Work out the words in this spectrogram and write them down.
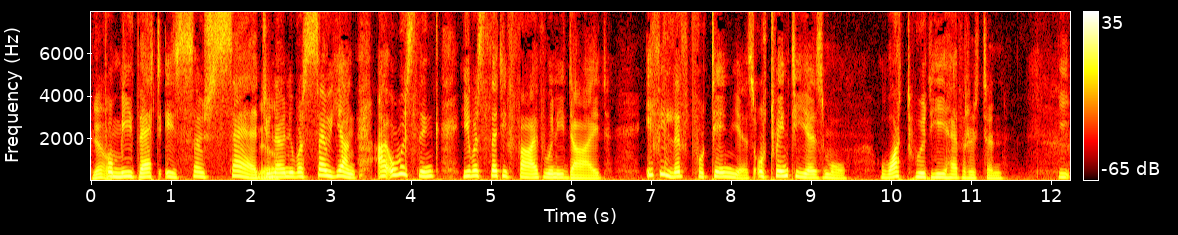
Yeah. For me, that is so sad, you know, and he was so young. I always think he was 35 when he died. If he lived for 10 years or 20 years more, what would he have written? He,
